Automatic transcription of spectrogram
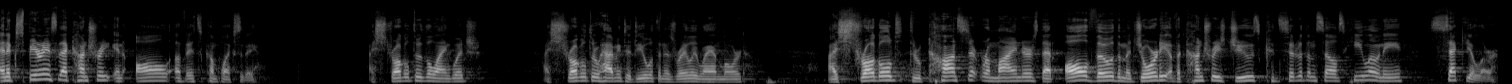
and experienced that country in all of its complexity. I struggled through the language. I struggled through having to deal with an Israeli landlord. I struggled through constant reminders that although the majority of the country's Jews consider themselves Hiloni, secular,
